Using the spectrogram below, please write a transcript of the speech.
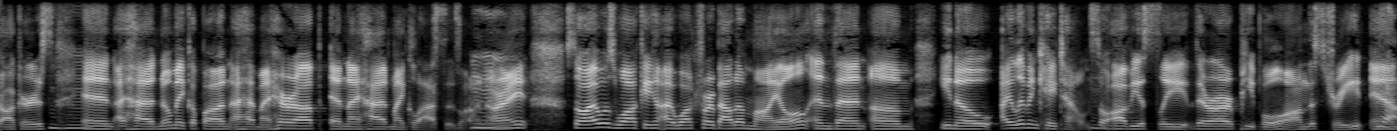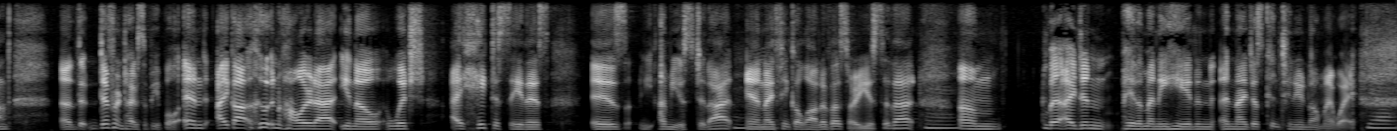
joggers Mm-hmm. and I had no makeup on. I had my hair up and I had my glasses on. Mm. All right. So I was walking. I walked for about a mile and then um, you know, I live in K Town. So obviously there are people on the street and uh, the different types of people. And I got hoot and hollered at, you know, which I hate to say this is I'm used to that. And I think a lot of us are used to that. Um but I didn't pay them any heed and, and I just continued on my way. Yeah.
